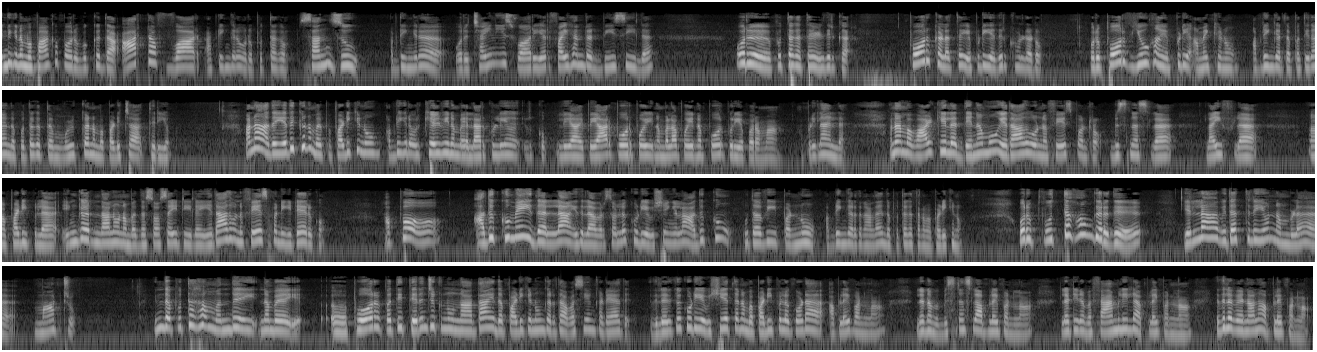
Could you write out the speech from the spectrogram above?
இன்றைக்கி நம்ம பார்க்க போகிற book the art of war அப்படிங்கிற ஒரு புத்தகம் சன் ஜூ அப்படிங்கிற ஒரு சைனீஸ் வாரியர் ஃபைவ் ஹண்ட்ரட் பிசியில் ஒரு புத்தகத்தை எழுதியிருக்கார். போர்க்களத்தை எப்படி எதிர்கொள்ளணும்? ஒரு போர் வியூகம் எப்படி அமைக்கணும்? அப்படிங்கிறத பற்றி தான் இந்த புத்தகத்தை முழுக்க நம்ம படித்தா தெரியும். ஆனால் அதை எதுக்கு நம்ம இப்போ படிக்கணும்? அப்படிங்கிற ஒரு கேள்வி நம்ம எல்லாருக்குள்ளேயும் இருக்கும். இல்லையா? இப்போ யார் போர் போய் நம்மலாம் போய் என்ன போர் புரிய போகிறோமா அப்படிலாம் இல்லை. ஆனால் நம்ம வாழ்க்கையில் தினமும் ஏதாவது ஒன்று ஃபேஸ் பண்ணுறோம் பிஸ்னஸில் லைஃப்பில் படிப்பில் எங்கே இருந்தாலும் நம்ம இந்த சொசைட்டியில் ஏதாவது ஒன்று ஃபேஸ் பண்ணிக்கிட்டே இருக்கோம். அப்போது அதுக்குமே இதெல்லாம் இதில் அவர் சொல்லக்கூடிய விஷயங்கள்லாம் அதுக்கும் உதவி பண்ணும் அப்படிங்கிறதுனால தான் இந்த புத்தகத்தை நம்ம படிக்கணும். ஒரு புத்தகங்கிறது எல்லா விதத்துலேயும் நம்மளை மாற்றும். இந்த புத்தகம் வந்து நம்ம போரை பற்றி தெரிஞ்சுக்கணுன்னா தான் இதை படிக்கணுங்கிறது அவசியம் கிடையாது. இதில் இருக்கக்கூடிய விஷயத்த நம்ம படிப்பில் கூட அப்ளை பண்ணலாம். இல்லை நம்ம பிஸ்னஸில் அப்ளை பண்ணலாம். இல்லாட்டி நம்ம ஃபேமிலியில் அப்ளை பண்ணலாம். எதில் வேணாலும் அப்ளை பண்ணலாம்.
